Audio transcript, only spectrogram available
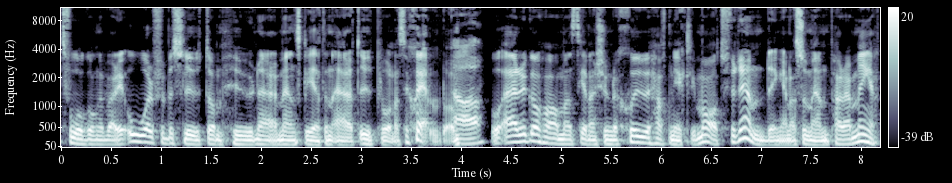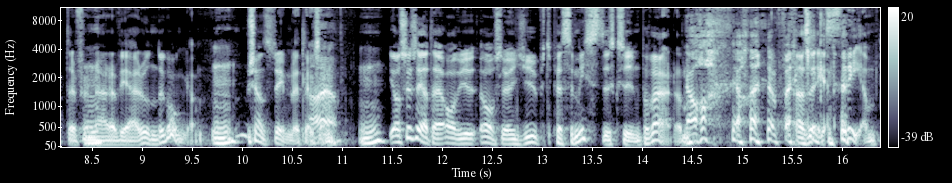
två gånger varje år för beslut om hur nära mänskligheten är att utplåna sig själv. Ja. Och ergo har man sedan 2007 haft med klimatförändringarna som en parameter för hur nära vi är undergången. Det känns rimligt. Liksom. Mm. Ja, Mm. Jag skulle säga att det här avslöjar en djupt pessimistisk syn på världen. Ja, ja verkligen. Alltså extremt.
